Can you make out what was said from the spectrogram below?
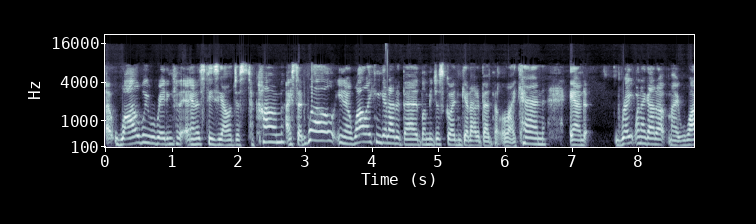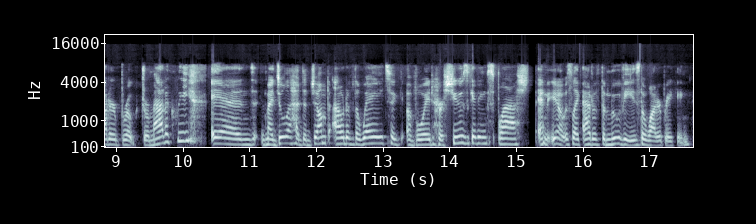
uh, while we were waiting for the anesthesiologist to come, I said, Well, you know, while I can get out of bed, let me just go ahead and get out of bed while I can. And right when I got up, my water broke dramatically, and my doula had to jump out of the way to avoid her shoes getting splashed. And, you know, it was like out of the movies, the water breaking.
